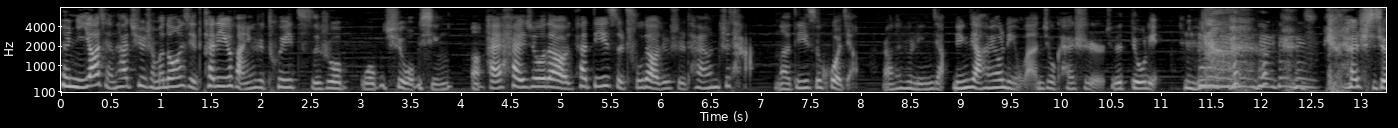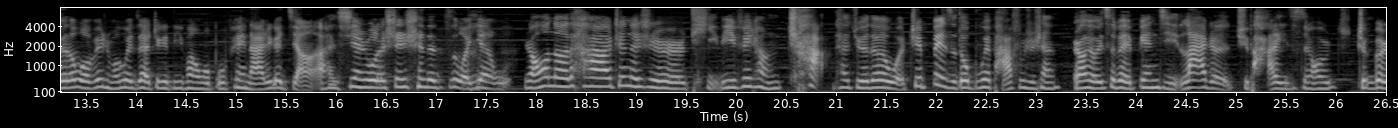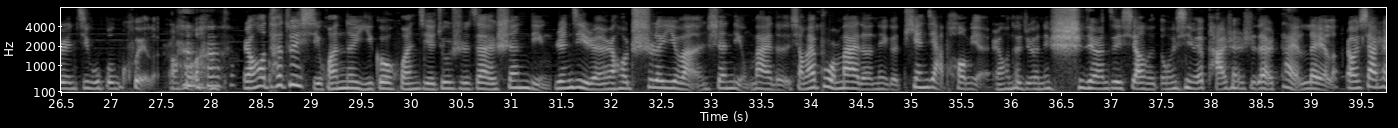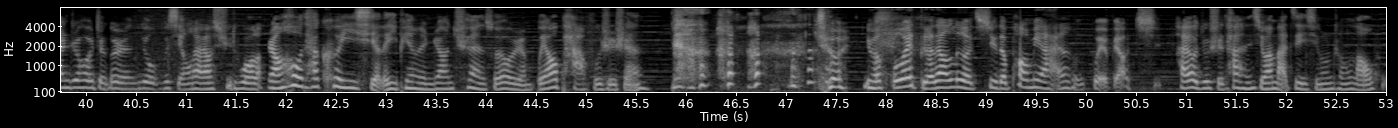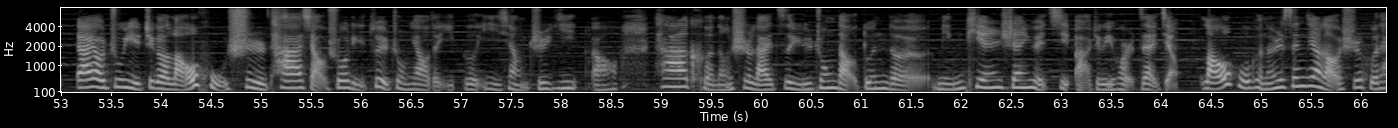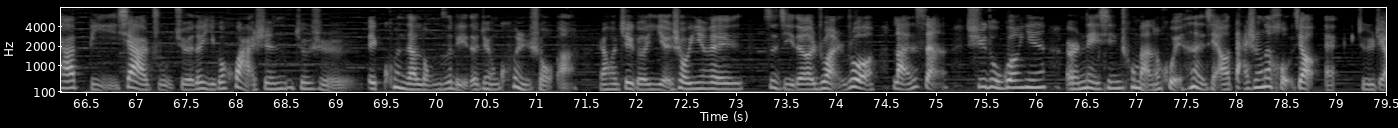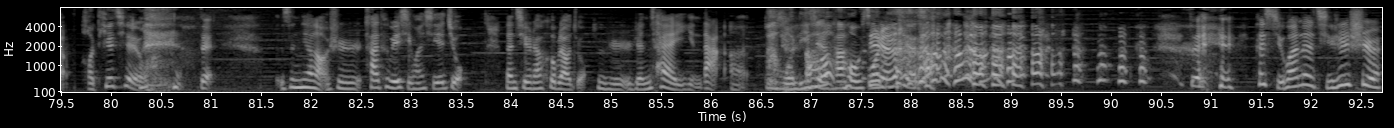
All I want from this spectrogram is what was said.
就你邀请他去什么东西，他第一个反应是推辞，说我不去，我不行。嗯，还害羞到他第一次出道就是《太阳之塔》，那第一次获奖，然后他就领奖，领奖还没有领完就开始觉得丢脸。开始觉得我为什么会在这个地方？我不配拿这个奖啊！陷入了深深的自我厌恶。然后呢，他真的是体力非常差，他觉得我这辈子都不会爬富士山。然后有一次被编辑拉着去爬了一次，然后整个人几乎崩溃了。然后，然后他最喜欢的一个环节就是在山顶人挤人，然后吃了一碗山顶卖的小卖部卖的那个天价泡面。然后他觉得那是世界上最香的东西，因为爬山实在是太累了。然后下山之后，整个人就不行了。要虚脱了，然后他刻意写了一篇文章，劝所有人不要怕富士山，就你们不会得到乐趣的。泡面还很贵，不要去。还有就是他很喜欢把自己形容成老虎，大家要注意，这个老虎是他小说里最重要的一个意象之一。然后他可能是来自于中岛敦的名篇《山月记》啊，这个一会儿再讲。老虎可能是森健老师和他笔下主角的一个化身，就是被困在笼子里的这种困兽啊。然后这个野兽因为自己的软弱、懒散、虚度光阴而内心充满了悔恨，想要大声的吼叫。哎，就是这样，好贴切哟。对，孙健老师他特别喜欢写酒，但其实他喝不了酒，就是人菜瘾大啊。我理解他，某些人。对他喜欢的其实是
